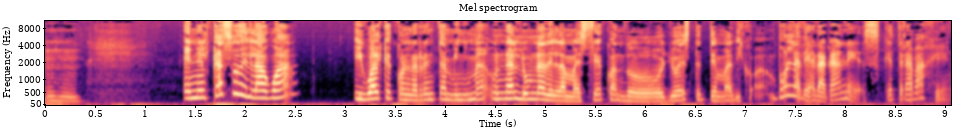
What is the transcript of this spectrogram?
En el caso del agua, igual que con la renta mínima, una alumna de la maestría cuando oyó este tema dijo, bola de haraganes, que trabajen,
